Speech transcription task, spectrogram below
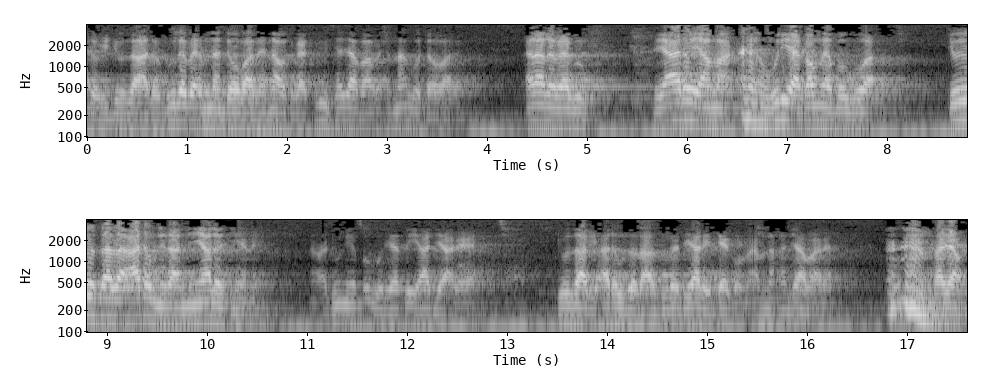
ဆိုပြီးကြိုးစားတော့သူလည်းပဲအမှန်တော်ပါတယ်နောက်တကသူချက်ကြပါပဲအမှန်ကိုတော်ပါတယ် အဲ့ဒါလည်းပဲခုတရားထုတ်ရမှာဝိရိယကောင်းတဲ့ပုဂ္ဂိုလ်ကကြိုးစားစားအထုတ်နေတာမြင်ရလို့ရှိရင်လေအတူနေပုဂ္ဂိုလ်တွေကသိအားကြတယ်ကြိုးစားပြီးအထုတ်ဆိုတာသူလည်းတရားတွေတက်ကုန်တယ်အမှန်ဟန်ကြပါတယ်ဒါကြောင့်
